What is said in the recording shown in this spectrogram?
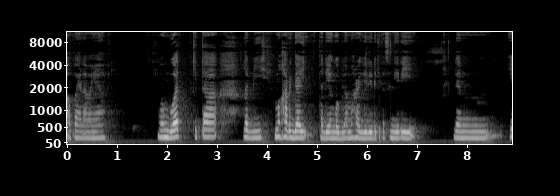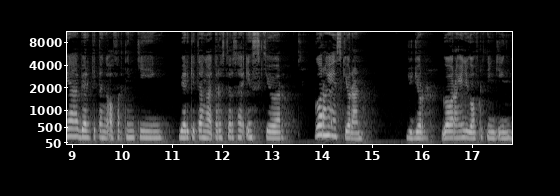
apa ya namanya membuat kita lebih menghargai tadi yang gue bilang menghargai diri kita sendiri. Dan ya biar kita nggak overthinking biar kita nggak terus-terus insecure. Gue orangnya insecurean jujur. Gue orangnya juga overthinking.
